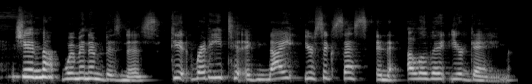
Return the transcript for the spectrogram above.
Attention, women in business, get ready to ignite your success and elevate your game.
